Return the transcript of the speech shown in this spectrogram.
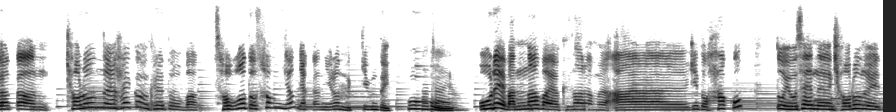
약간 결혼을 할 거면 그래도 막 적어도 3년? 약간 이런 느낌도 있고 맞아요. 오래 만나봐야 그 사람을 알기도 하고 또 요새는 결혼을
